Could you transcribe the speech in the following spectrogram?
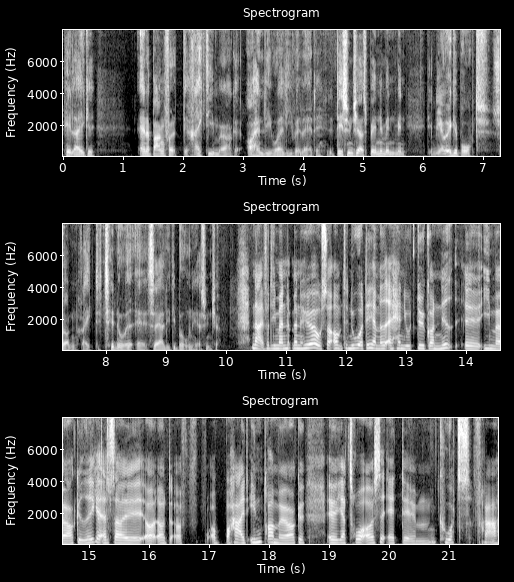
heller ikke han er bange for det rigtige mørke, og han lever alligevel af det. Det synes jeg er spændende, men, men det bliver jo ikke brugt sådan rigtigt til noget uh, særligt i bogen her, synes jeg. Nej, fordi man, man hører jo så om det nu, og det her med, at han jo dykker ned øh, i mørket, ikke? Altså, øh, og, og, og, og har et indre mørke. Øh, jeg tror også, at øh, Kurtz fra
